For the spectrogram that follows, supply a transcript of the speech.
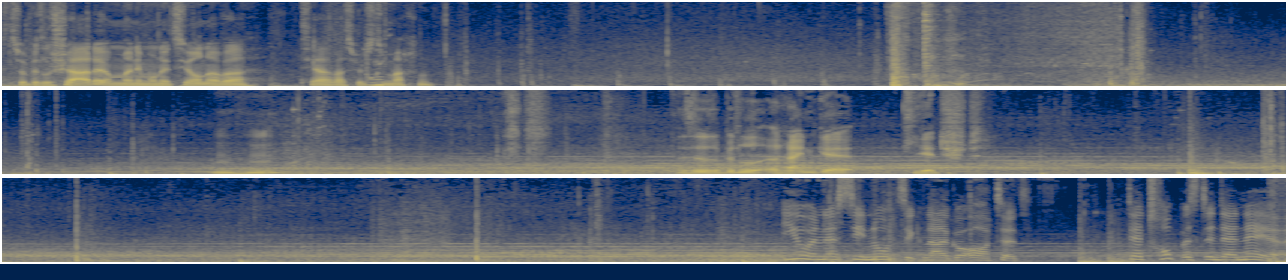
Ist zwar ein bisschen schade um meine Munition, aber tja, was willst du machen? Mhm. Das ist ein bisschen reingeklitscht. UNSC Notsignal geortet. Der Trupp ist in der Nähe.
